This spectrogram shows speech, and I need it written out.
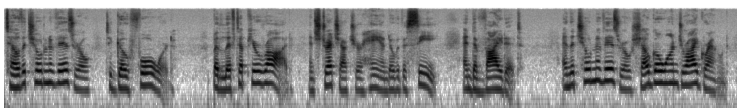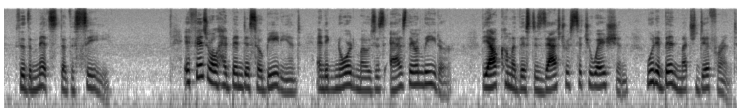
Tell the children of Israel to go forward. But lift up your rod, and stretch out your hand over the sea, and divide it. And the children of Israel shall go on dry ground through the midst of the sea. If Israel had been disobedient and ignored Moses as their leader, the outcome of this disastrous situation would have been much different.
